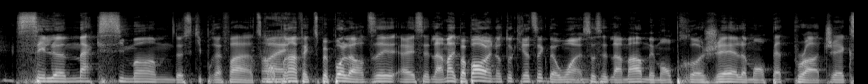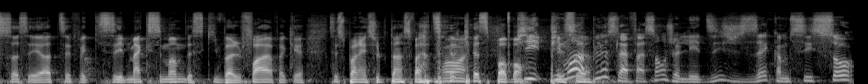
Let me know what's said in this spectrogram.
c'est le maximum de ce qu'ils pourraient faire. Tu Ouais. comprends? Fait que tu peux pas leur dire, Hey, c'est de la merde. Il peut pas avoir une autocritique de, ouais, ça, c'est de la merde, mais mon projet, là, mon pet project, ça, c'est hot. tu sais. Fait que c'est le maximum de ce qu'ils veulent faire. Fait que c'est super insultant de se faire dire Ouais. que c'est pas bon. Puis, moi, ça. en plus, la façon, je l'ai dit, je disais comme si ça,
